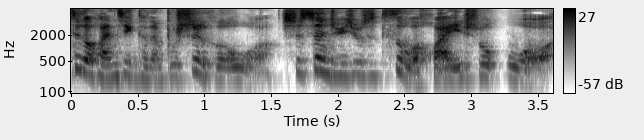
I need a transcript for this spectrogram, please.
这个环境可能不适合我，是甚至于就是自我怀疑说我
